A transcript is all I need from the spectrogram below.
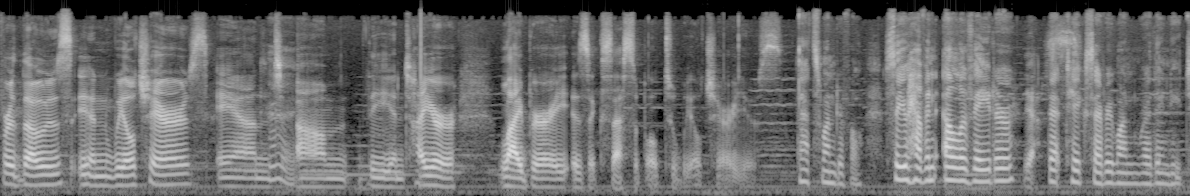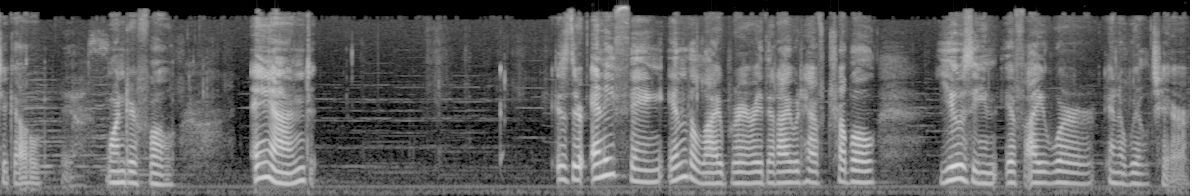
for those in wheelchairs, and um, the entire library is accessible to wheelchair use. That's wonderful. So you have an elevator Yes. that takes everyone where they need to go. Yes. Wonderful. And is there anything in the library that I would have trouble using if I were in a wheelchair?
